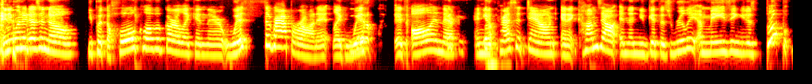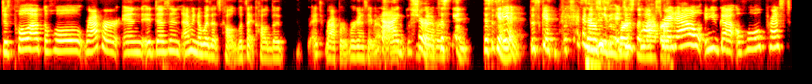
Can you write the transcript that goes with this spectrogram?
Anyone who doesn't know, you put the whole clove of garlic in there with the wrapper on it, like with yep. it's all in there and you yep. press it down and it comes out and then you get this really amazing you just bloop, just pull out the whole wrapper and it doesn't i don't even know what that's called. What's that called? The it's wrapper. We're gonna say wrapper. Yeah, I, sure. Whatever. the skin. The skin the skin, the skin. Which and sounds it just, even worse it just than pops wrapper. right out and you've got a whole pressed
